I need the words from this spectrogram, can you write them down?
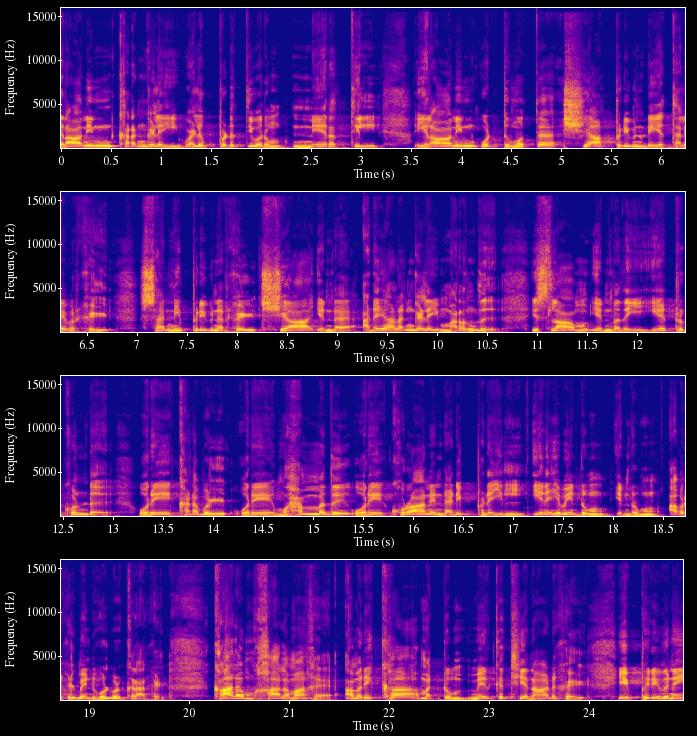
ஈரானின் கரங்களை வலுப்படுத்தி வரும் நேரத்தில் ஈரானின் ஒட்டுமொத்த ஷியா பிரிவினுடைய தலைவர்கள் சன்னி பிரிவினர்கள் ஷியா என்ற அடையாளங்களை மறந்து இஸ்லாம் என்பதை ஏற்றுக்கொண்டு ஒரே கடவுள் ஒரே முகம்மது ஒரே குரான் என்ற அடிப்படையில் இணைய வேண்டும் என்றும் அவர்கள் வேண்டுகோள் விடுக்கிறார்கள். காலம் காலமாக அமெரிக்க மற்றும் மேற்கத்திய நாடுகள் இப்பிரிவினை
